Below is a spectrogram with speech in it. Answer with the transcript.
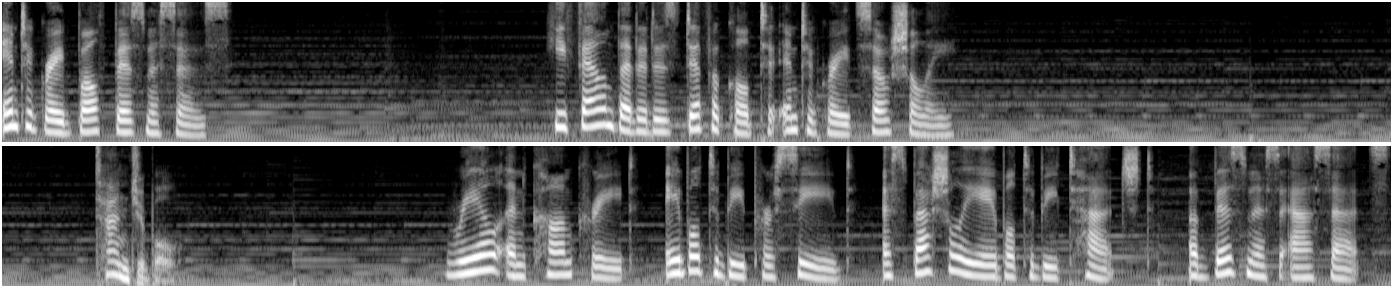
Integrate both businesses. He found that it is difficult to integrate socially. Tangible Real and concrete, able to be perceived, especially able to be touched, of business assets,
